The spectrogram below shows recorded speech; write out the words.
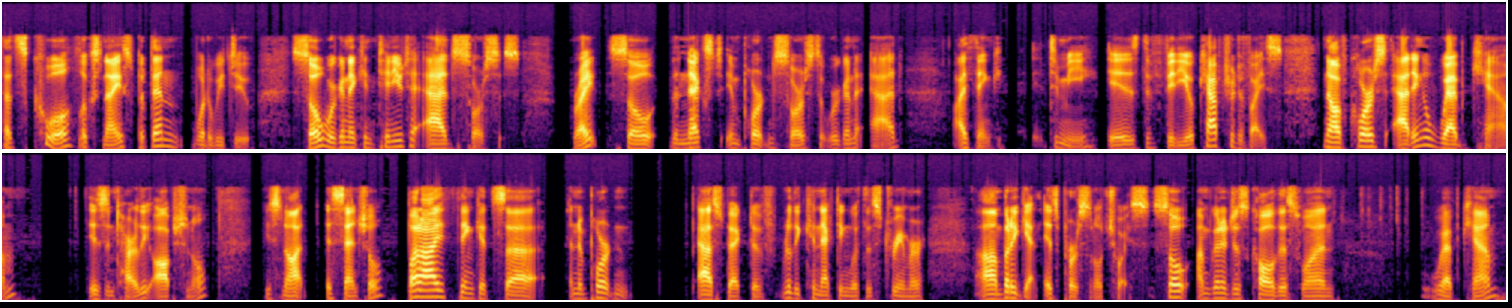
That's cool, looks nice, but then what do we do? So we're going to continue to add sources right? So the next important source that we're going to add, I think, to me, is the video capture device. Now, of course, adding a webcam is entirely optional. It's not essential, but I think it's uh, an important aspect of really connecting with the streamer. Um, but again, it's personal choice. So I'm going to just call this one webcam.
